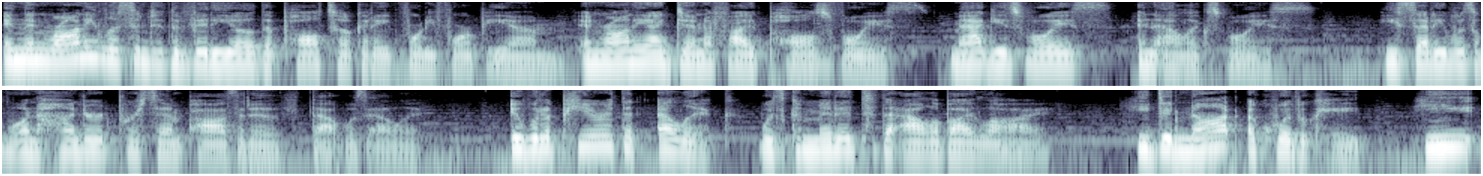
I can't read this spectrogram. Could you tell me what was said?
And then Ronnie listened to the video that Paul took at 8:44 p.m. and Ronnie identified Paul's voice. Maggie's voice, and Alec's voice. He said he was 100% positive that was Alec. It would appear that Alec was committed to the alibi lie. He did not equivocate. He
